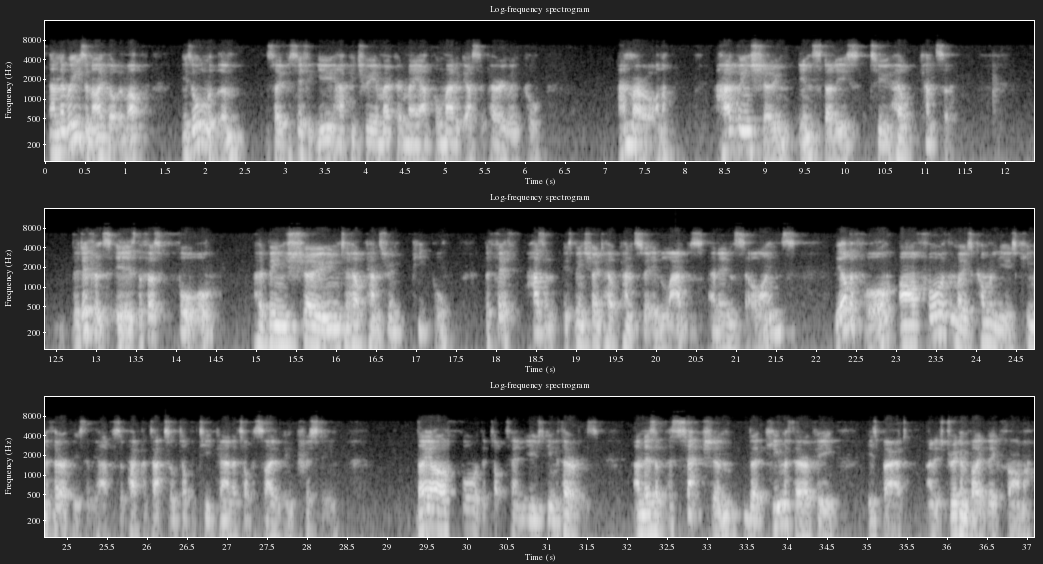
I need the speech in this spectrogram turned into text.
And the reason I got them up is all of them, so Pacific Yew, Happy Tree, American Mayapple, Madagascar Periwinkle, and marijuana, have been shown in studies to help cancer. The difference is the first four have been shown to help cancer in people, the fifth hasn't. It's been shown to help cancer in labs and in cell lines. The other four are four of the most commonly used chemotherapies that we have. So paclitaxel, topotecan, etoposide, vincristine. They are four of the top 10 used chemotherapies. And there's a perception that chemotherapy is bad and it's driven by big pharma.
